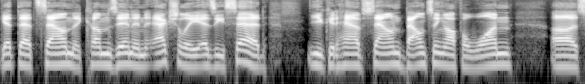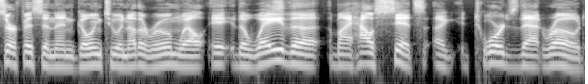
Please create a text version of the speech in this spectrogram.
get that sound that comes in. And actually, as he said, you could have sound bouncing off of one uh, surface and then going to another room. Well, it, the way the my house sits uh, towards that road,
